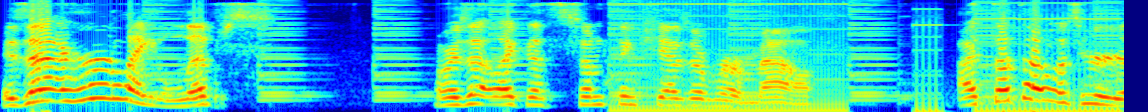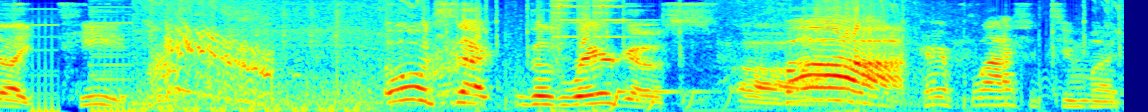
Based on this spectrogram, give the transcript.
Is that her like lips, or is that like a, something she has over her mouth? I thought that was her like teeth. Oh, it's that those rare ghosts. Oh, fuck! Her flashing too much.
